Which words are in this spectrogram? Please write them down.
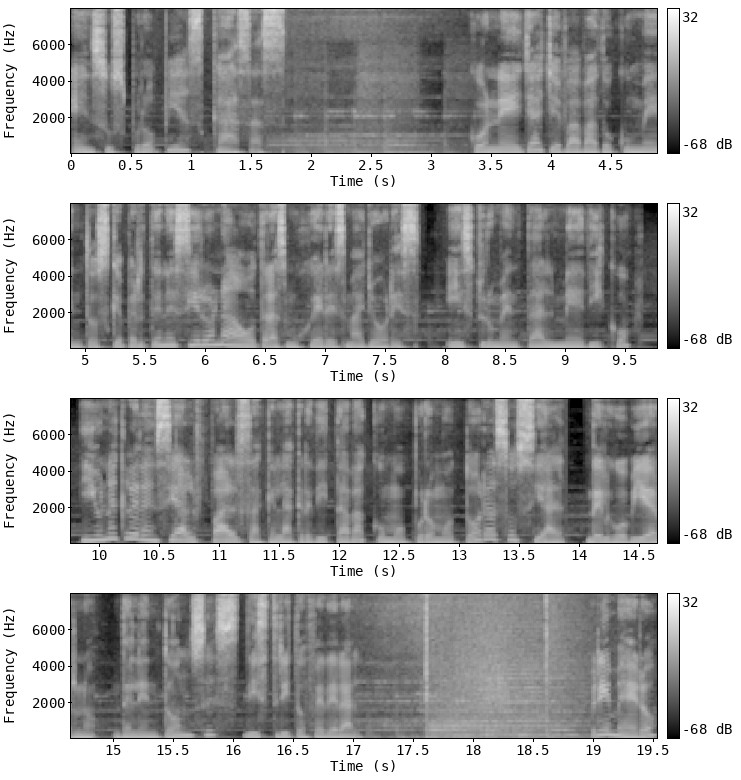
en sus propias casas. Con ella llevaba documentos que pertenecieron a otras mujeres mayores, instrumental médico y una credencial falsa que la acreditaba como promotora social del gobierno del entonces Distrito Federal. Primero,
